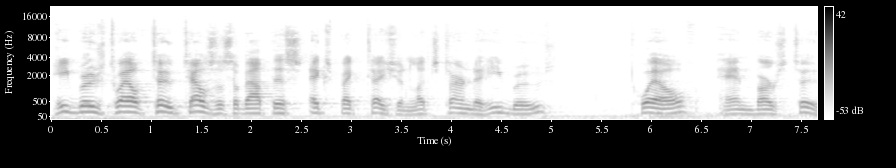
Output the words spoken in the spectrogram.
Hebrews 12:2 tells us about this expectation. Let's turn to Hebrews 12 and verse 2.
